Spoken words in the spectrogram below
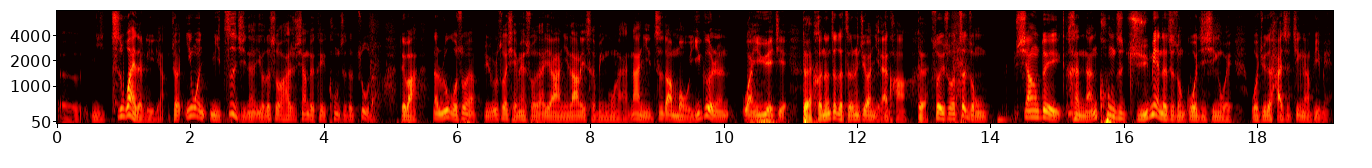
呃你之外的力量，就因为你自己呢，有的时候还是相对可以控制得住的，对吧？那如果说，比如说前面说的，哎呀，你拉了一车民工来，那你知道某一个人万一越界，对可能这个责任就要你来扛，对所以说这种相对很难控制局面的这种过激行为，我觉得还是尽量避免。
